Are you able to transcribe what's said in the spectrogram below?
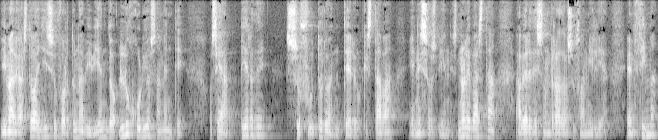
y malgastó allí su fortuna viviendo lujuriosamente. O sea, pierde su futuro entero que estaba en esos bienes. No le basta haber deshonrado a su familia, encima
